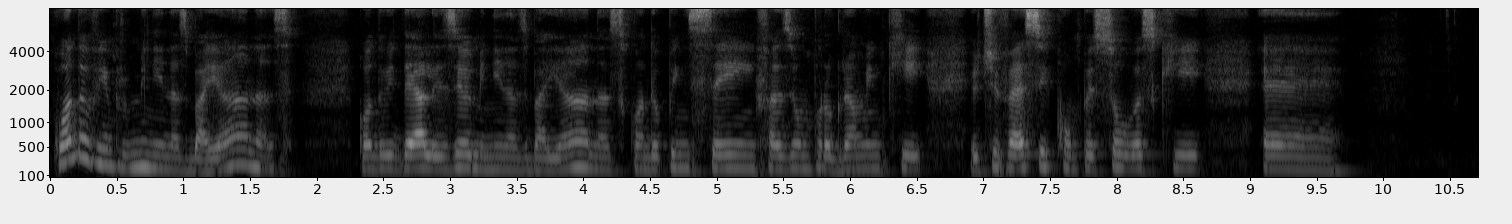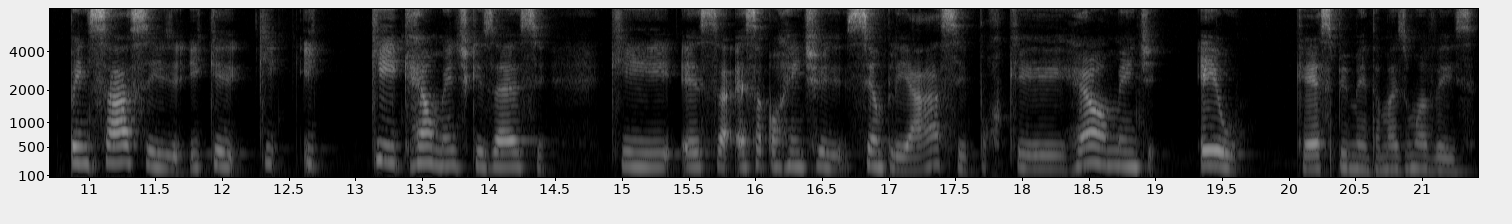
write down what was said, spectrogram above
quando eu vim para Meninas Baianas, quando eu idealizei Meninas Baianas, quando eu pensei em fazer um programa em que eu tivesse com pessoas que é, pensasse e que, que, e que realmente quisesse que essa, essa corrente se ampliasse, porque realmente eu, que é Pimenta mais uma vez,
